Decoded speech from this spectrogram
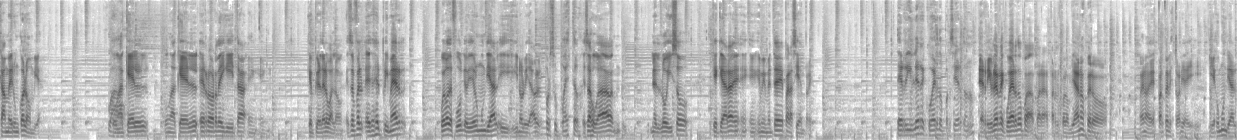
Camerún-Colombia. Wow. Con, aquel, con aquel error de Higuita en, en- que pierde el balón. Ese, fue, el- ese es el primer juego de fútbol que vi en un mundial y inolvidable. Por supuesto. Esa jugada lo hizo que quedara en, en- en mi mente para siempre. Terrible recuerdo, por cierto, ¿no? terrible recuerdo pa- para, para los colombianos, pero bueno, es parte de la historia y, y es un mundial,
